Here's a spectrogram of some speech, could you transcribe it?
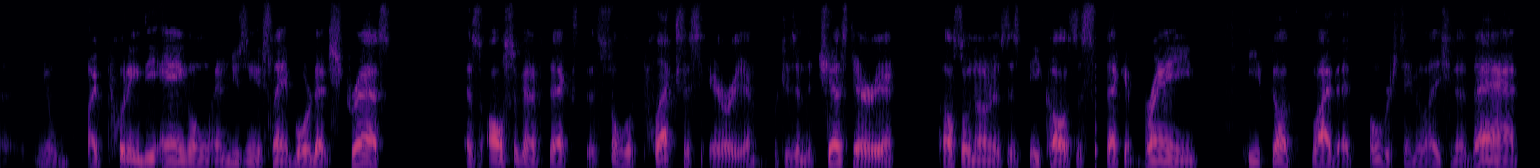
uh, you know, by putting the angle and using a slant board, that stress is also going to affect the solar plexus area, which is in the chest area, also known as this, he calls the second brain. He felt why that overstimulation of that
